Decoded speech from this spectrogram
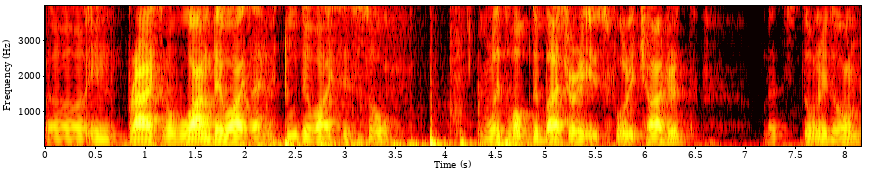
Uh, in price of one device I have two devices so let's hope the battery is fully charged. Let's turn it on.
